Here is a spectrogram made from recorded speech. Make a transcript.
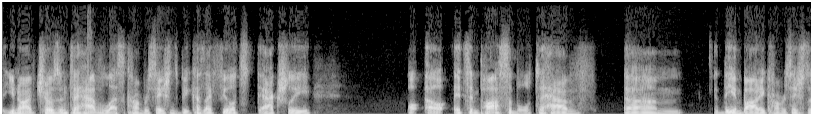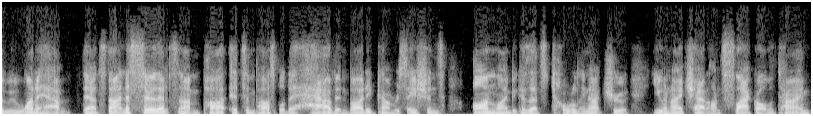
you know, I've chosen to have less conversations because I feel it's actually uh, uh, it's impossible to have um, the embodied conversations that we want to have. Now, it's not necessarily that it's not impo- it's impossible to have embodied conversations online because that's totally not true. You and I chat on Slack all the time,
